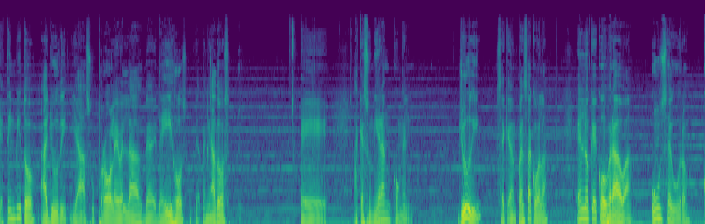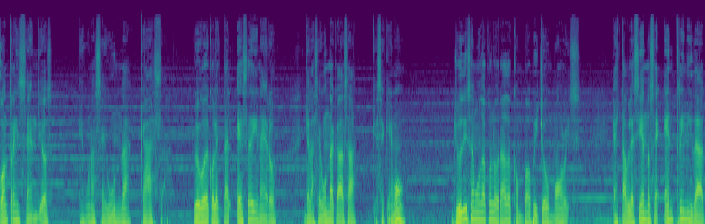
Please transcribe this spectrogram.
Y este invitó a Judy y a su prole, ¿verdad? De, hijos, ya tenía dos, eh, a que se unieran con él. Judy se quedó en Pensacola, en lo que cobraba un seguro contra incendios en una segunda casa. Luego de colectar ese dinero de la segunda casa que se quemó, Judy se mudó a Colorado con Bobby Joe Morris, estableciéndose en Trinidad,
